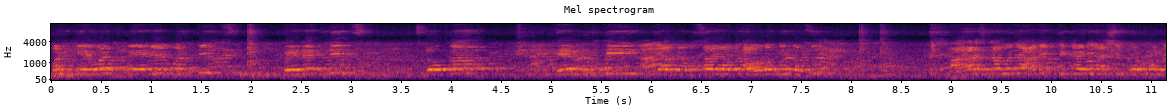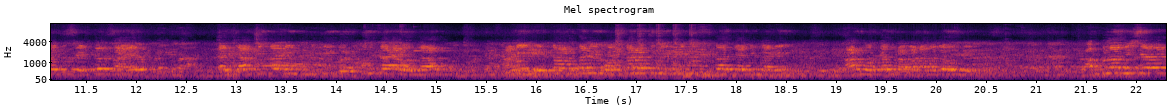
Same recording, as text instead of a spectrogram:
पण केवळ पेढेवरतीच पेढेतलीच लोक हे मूर्ती या व्यवसायावर अवलंबून असून महाराष्ट्रामध्ये अनेक ठिकाणी अशी मोठमोठे सेंटर्स आहेत. का ज्या ठिकाणी मूर्ती भरपूर तयार होतात आणि एका अर्थाने रोजगाराची निर्मिती सुद्धा त्या ठिकाणी फार मोठ्या प्रमाणामध्ये होते. आपला विषय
